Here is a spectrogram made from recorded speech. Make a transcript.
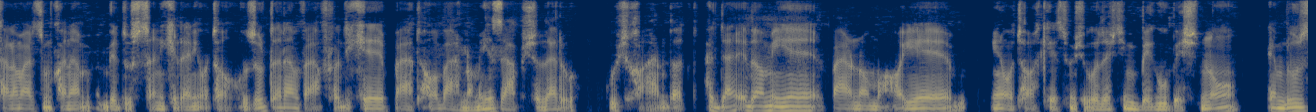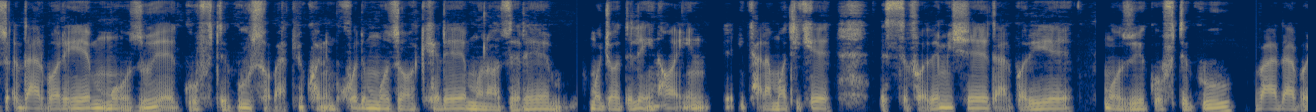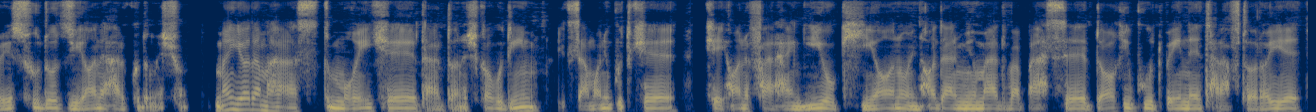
سلام عرض می‌کنم به دوستانی که در این اتاق حضور دارم و افرادی که بعدها برنامه ضبط شده رو گوش خواهند داد. در ادامه برنامه های این اتاق که اسمش گذاشتیم بگو بشنو امروز درباره موضوع گفتگو صحبت می‌کنیم. خود مذاکره مناظره مجادله اینها این, کلماتی که استفاده میشه درباره موضوع گفتگو و درباره سود و زیان هر کدومشون. من یادم هست موقعی که در دانشگاه بودیم یک زمانی بود که کیهان فرهنگی و کیان و اینها در میومد و بحث داغی بود بین طرفدارای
